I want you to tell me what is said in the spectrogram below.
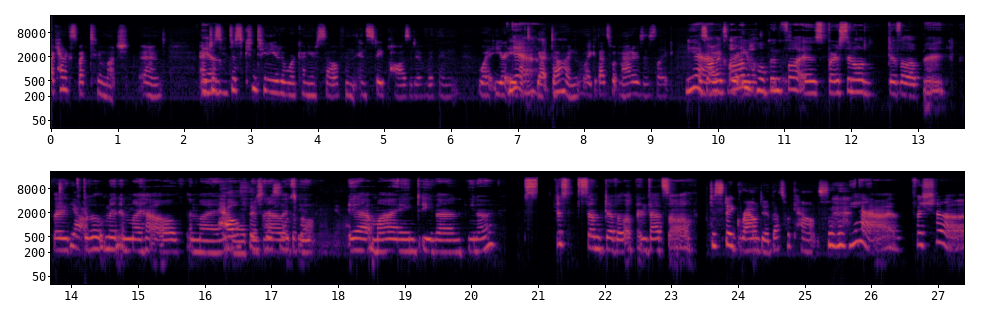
I can't expect too much. And, and Yeah. just, just continue to work on yourself and, and stay positive within what you're able Yeah. to get done. Like that's what matters is like, Yeah, long like as all I'm able to do hoping for is personal development, like Yeah. development in my health and my uh, health and personal development. Yeah. yeah, mind even, you know? Just some development, that's all. Just stay grounded. That's what counts. Yeah, for sure.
